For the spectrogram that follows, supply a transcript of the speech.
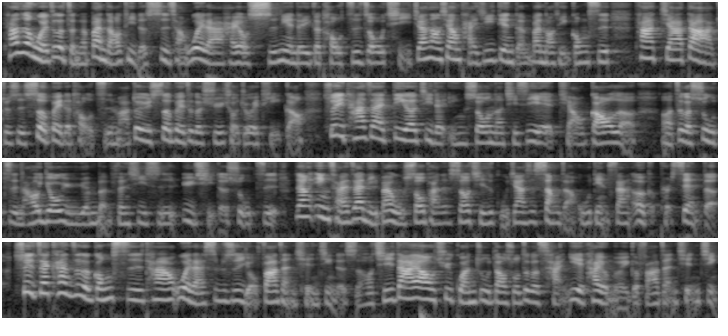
他认为这个整个半导体的市场未来还有十年的一个投资周期，加上像台积电等半导体公司，它加大就是设备的投资嘛，对于设备这个需求就会提高，所以他在第二季的营收呢，其实也调高了呃这个数字，然后优于原本分析师预期的数字，让应材在礼拜五收盘的时候，其实股价是上涨五点三二个 percent 的。所以在看这个公司它未来是不是有发展前景的时候，其实大家要去关注到说这个产业它有没有一个发展前景，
